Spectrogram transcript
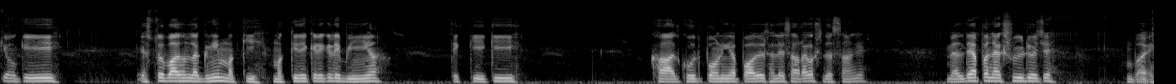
ਕਿਉਂਕਿ ਇਸ ਤੋਂ ਬਾਅਦ ਹੁਣ ਲੱਗਣੀ ਮੱਕੀ। ਮੱਕੀ ਦੇ ਕਿਹੜੇ ਕਿਹੜੇ ਬੀਜ ਆ ਤੇ ਕੀ ਕੀ ਖਾਦ ਖੂਦ ਪਾਉਣੀ ਆਪਾਂ ਉਹਦੇ ਥੱਲੇ ਸਾਰਾ ਕੁਝ ਦੱਸਾਂਗੇ। ਮਿਲਦੇ ਆਪਾਂ ਨੈਕਸਟ ਵੀਡੀਓ 'ਚ। ਬਾਏ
